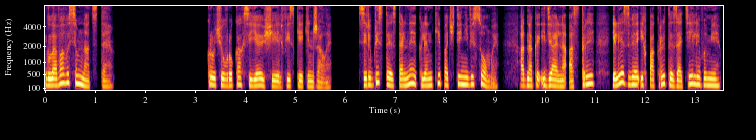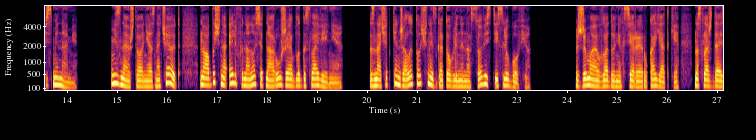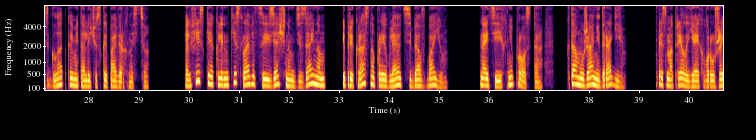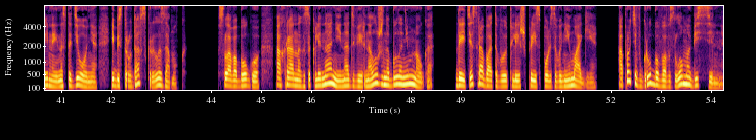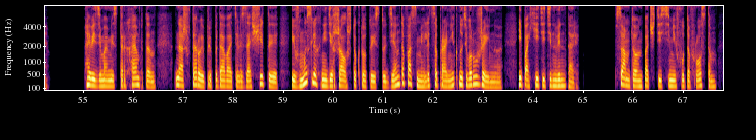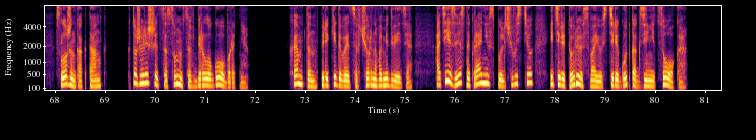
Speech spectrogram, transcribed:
Глава 18. Кручу в руках сияющие эльфийские кинжалы. Серебристые стальные клинки почти невесомы, однако идеально остры, и лезвия их покрыты затейливыми письменами. Не знаю, что они означают, но обычно эльфы наносят на оружие благословение. Значит, кинжалы точно изготовлены на совесть и с любовью. Сжимаю в ладонях серые рукоятки, наслаждаясь гладкой металлической поверхностью. Эльфийские клинки славятся изящным дизайном и прекрасно проявляют себя в бою. Найти их непросто, к тому же они дороги. Присмотрела я их в на стадионе и без труда вскрыла замок. Слава богу, охранных заклинаний на дверь наложено было немного, да и те срабатывают лишь при использовании магии а против грубого взлома бессильны. Видимо, мистер Хэмптон, наш второй преподаватель защиты, и в мыслях не держал, что кто-то из студентов осмелится проникнуть в оружейную и похитить инвентарь. Сам-то он почти семи футов ростом, сложен как танк. Кто же решится сунуться в берлогу оборотня? Хэмптон перекидывается в черного медведя, а те известны крайней вспыльчивостью и территорию свою стерегут как зеницу ока.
